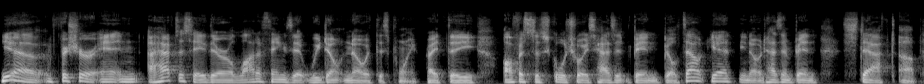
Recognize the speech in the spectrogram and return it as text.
Yeah, for sure. And I have to say, there are a lot of things that we don't know at this point, right? The Office of School Choice hasn't been built out yet. You know, it hasn't been staffed up.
